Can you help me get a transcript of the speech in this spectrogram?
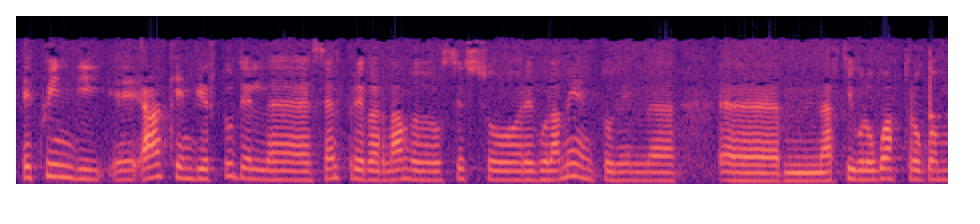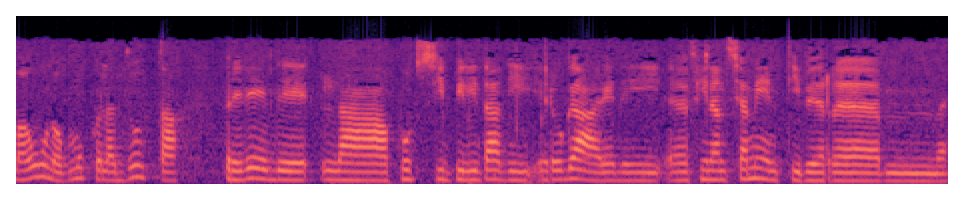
e quindi eh, anche in virtù del, sempre parlando dello stesso regolamento, dell'articolo ehm, 4,1, comunque la Giunta prevede la possibilità di erogare dei eh, finanziamenti per ehm,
